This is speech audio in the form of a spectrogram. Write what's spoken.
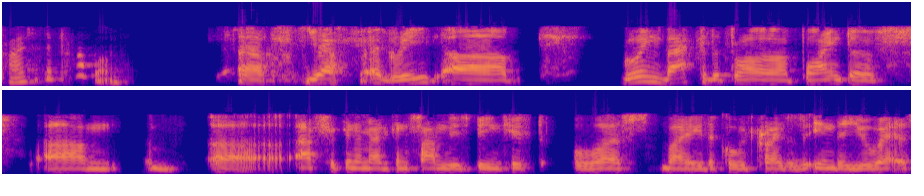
part of the problem. Uh, yeah, agreed. Uh, going back to the pro- point of um, uh, African American families being hit worse by the COVID crisis in the US,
